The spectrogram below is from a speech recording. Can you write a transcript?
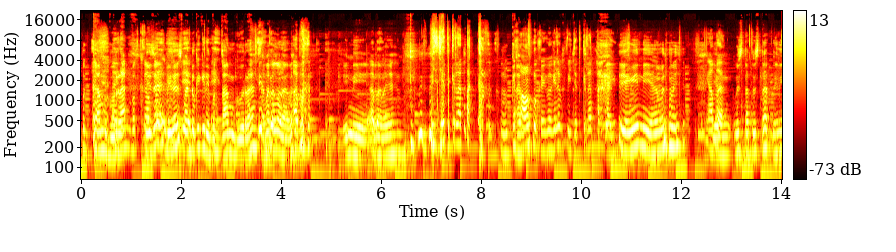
Bekam bekam. Biasanya biasanya spanduknya gini, bekam gurah sama tau gak apa? apa? Ini apa, namanya? Pijat keletak. Bukan. Oh, kayak gue kira pijat keletak kayak. Yang ini yang apa namanya? Apa? Yang ustadz ustadz ini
